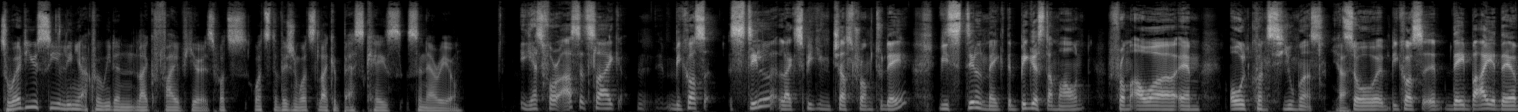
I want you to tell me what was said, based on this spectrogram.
So where do you see Linie Aquavit in like five years? What's what's the vision? What's like a best case scenario? Yes, for us, it's like because still, like speaking just from today, we still make the biggest amount from our um, old consumers. Yeah. So uh, because uh, they buy it, they are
